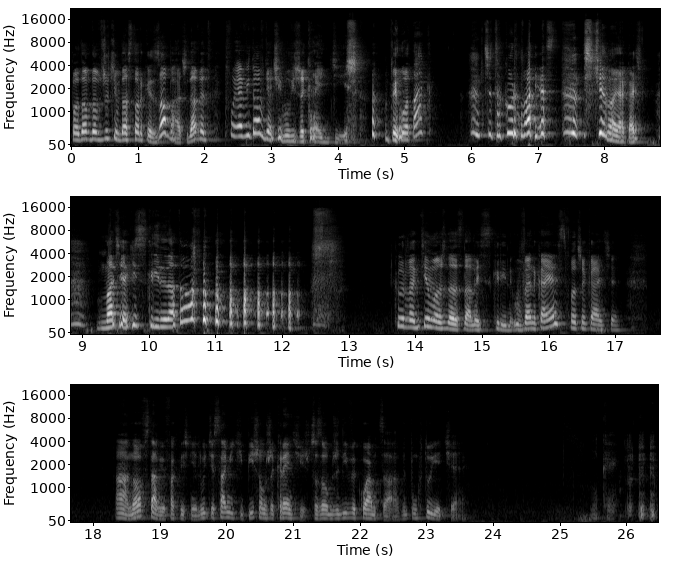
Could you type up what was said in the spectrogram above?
Podobno wrzucił na storkę, zobacz, nawet twoja widownia ci mówi, że kręcisz. Było tak? Czy to kurwa jest ściema jakaś? Macie jakieś screeny na to? Kurwa, gdzie można znaleźć screen? U Wenka jest? Poczekajcie. A, no wstawił, faktycznie. Ludzie sami ci piszą, że kręcisz. Co za obrzydliwy kłamca. Wypunktuje cię. Okej.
